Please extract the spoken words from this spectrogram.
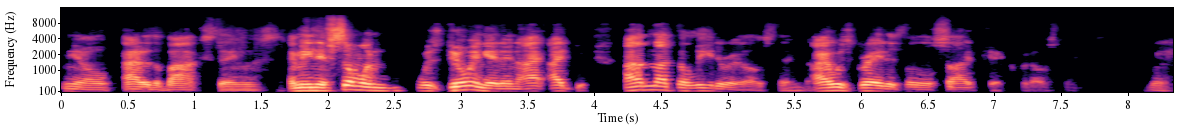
you know, out of the box things. I mean, if someone was doing it and I, I I'm not the leader of those things. I was great as a little sidekick for those things.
